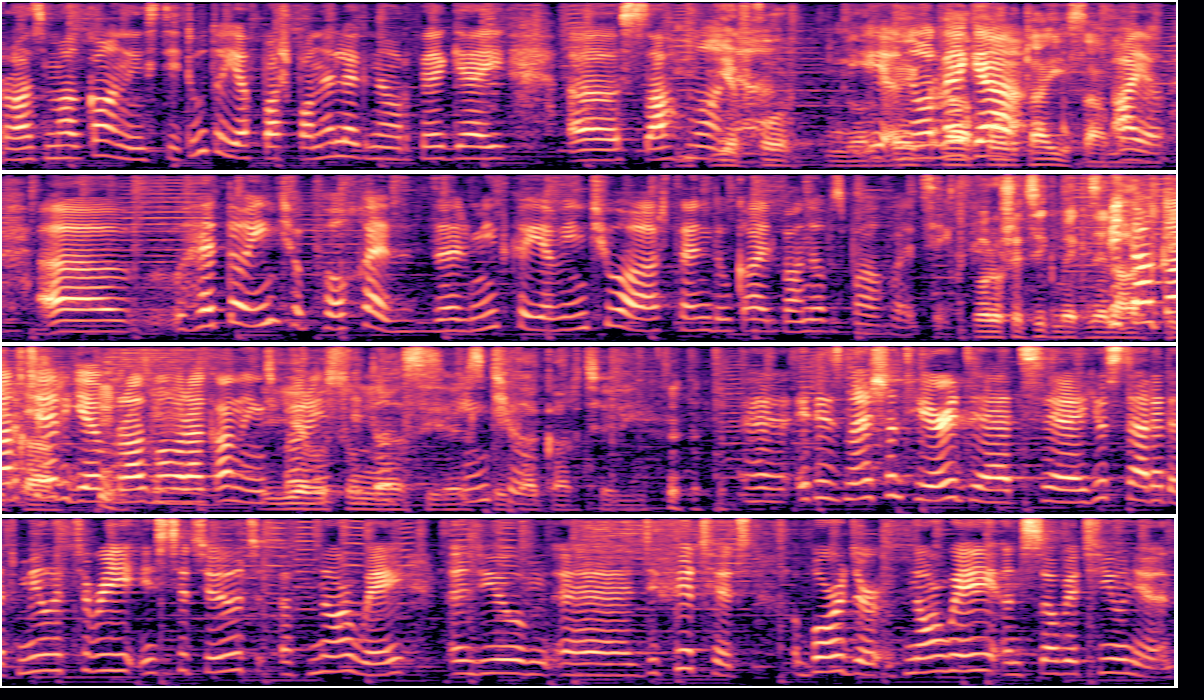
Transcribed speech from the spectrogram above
ռազմական ինստիտուտը եւ պաշտպանել եք Նորվեգիայի սահմանը։ Եվ խոր- Նորվեգիա խորհրդային սահմանը։ Այո։ Հետո ինչը փոխեց ձեր միտքը եւ ինչու արդեն դուք այլ բանով զբաղվեցիք։ Որոշեցիք մեկնել Սպիտակ արջեր եւ ռազմավարական ինչ-որ Եվ ինստիտուտ։ ուսումնասիրել Ինչու։ սպիտակ արջերին։ Uh, it is mentioned here that uh, you studied at Military Institute of Norway and you um, uh, defeated a border of Norway and Soviet Union.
